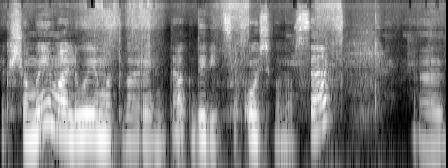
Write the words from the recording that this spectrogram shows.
Якщо ми малюємо тварин, так, дивіться, ось воно все е,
